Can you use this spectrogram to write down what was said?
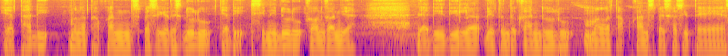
ya tadi menetapkan spesifikasi dulu. Jadi di sini dulu kawan-kawan ya. Jadi ditentukan dulu menetapkan spesifikasi tes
